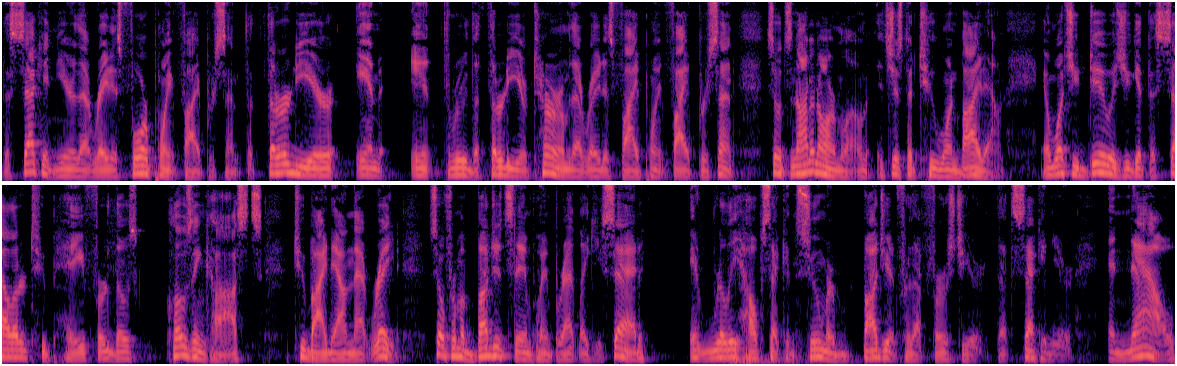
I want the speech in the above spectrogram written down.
The second year that rate is 4.5%. The third year and through the 30 year term, that rate is 5.5%. So it's not an arm loan, it's just a 2 1 buy down. And what you do is you get the seller to pay for those closing costs to buy down that rate. So, from a budget standpoint, Brett, like you said, it really helps that consumer budget for that first year, that second year. And now,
